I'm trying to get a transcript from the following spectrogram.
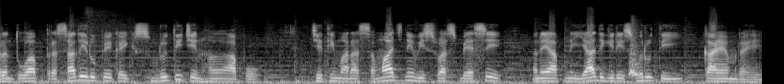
પરંતુ આપ પ્રસાદી રૂપે કંઈક સ્મૃતિ ચિહ્ન આપો, જેથી મારા સમાજને વિશ્વાસ બેસે અને આપની યાદગીરી સ્મૃતિ કાયમ રહે.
